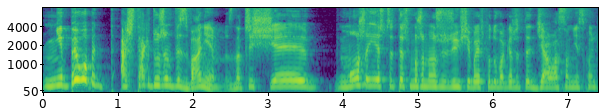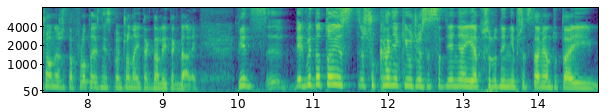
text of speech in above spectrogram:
nie byłoby aż tak dużym wyzwaniem. Znaczy się może jeszcze też możemy oczywiście brać pod uwagę, że te działa są nieskończone, że ta flota jest nieskończona i tak dalej, i tak dalej. Więc y, jakby no to jest szukanie jakiegoś uzasadnienia i absolutnie nie przedstawiam tutaj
